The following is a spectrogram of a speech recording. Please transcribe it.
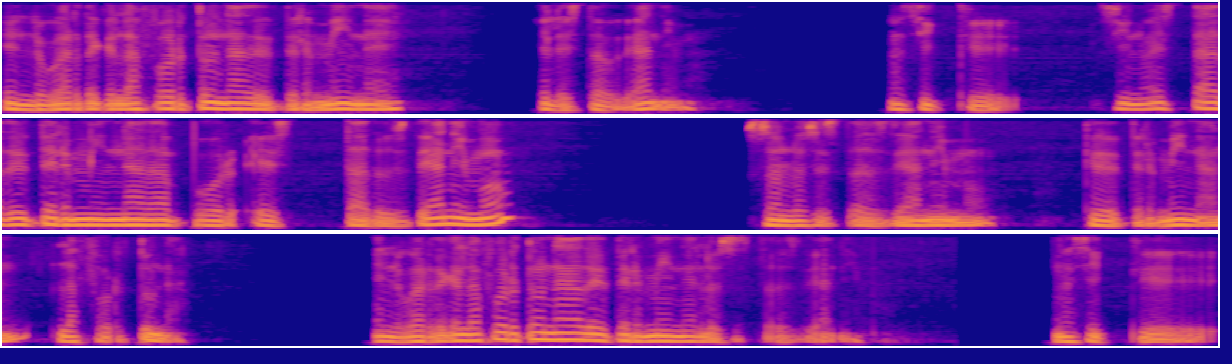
en lugar de que la fortuna determine el estado de ánimo. Así que si no está determinada por estados de ánimo, son los estados de ánimo que determinan la fortuna, en lugar de que la fortuna determine los estados de ánimo. Así que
